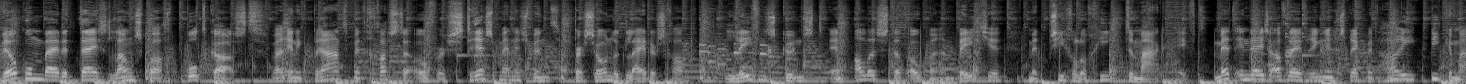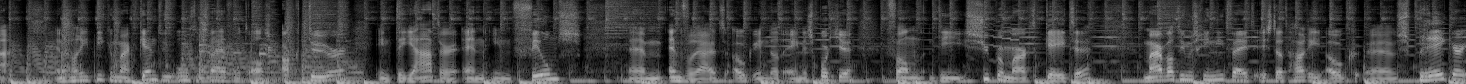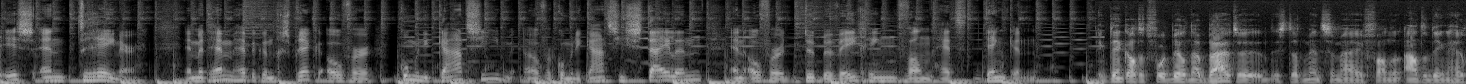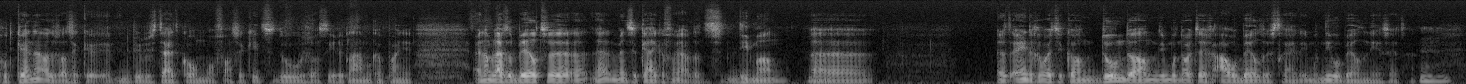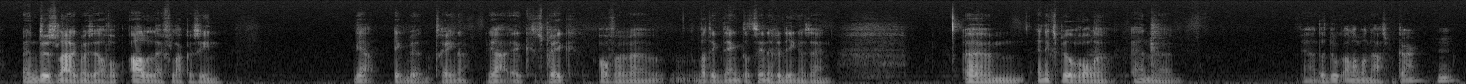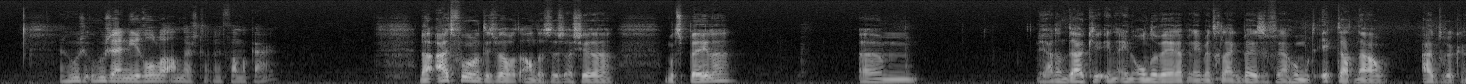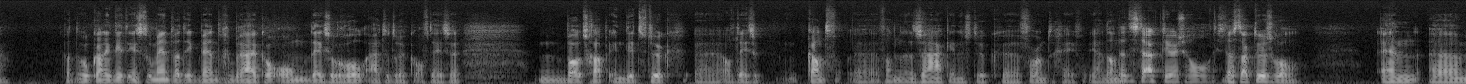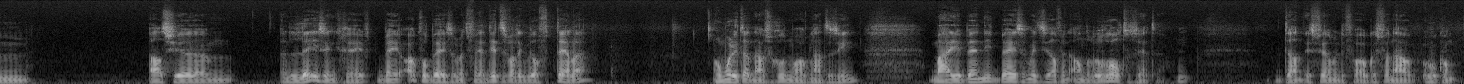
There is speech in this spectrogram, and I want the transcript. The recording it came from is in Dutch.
Welkom bij de Thijs Launsbach podcast, waarin ik praat met gasten over stressmanagement, persoonlijk leiderschap, levenskunst en alles dat ook maar een beetje met psychologie te maken heeft. Met in deze aflevering een gesprek met Harry Piekema. En Harry Piekema kent u ongetwijfeld als acteur in theater en in films. Ehm, en vooruit ook in dat ene spotje van die supermarktketen. Maar wat u misschien niet weet is dat Harry ook uh, spreker is en trainer. En met hem heb ik een gesprek over communicatie, over communicatiestijlen en over de beweging van het denken. Ik denk altijd voor het beeld naar buiten is dat mensen mij van een aantal dingen heel goed kennen. Dus als ik in de publiciteit kom of als ik iets doe, zoals die reclamecampagne. En dan blijft het beeld, uh, hè, mensen kijken van ja, dat is die man. Uh, en het enige wat je kan doen dan, je moet nooit tegen oude beelden strijden. Je moet nieuwe beelden neerzetten. Mhm. En dus laat ik mezelf op allerlei vlakken zien. Ja, ik ben trainer. Ja, ik spreek over uh, wat ik denk dat zinnige dingen zijn. Um, en ik speel rollen. En uh, ja, dat doe ik allemaal naast elkaar. Hm. En hoe, hoe zijn die rollen anders van elkaar? Nou, uitvoerend is wel wat anders. Dus als je moet spelen, um, ja, dan duik je in één onderwerp en je bent gelijk bezig van ja, hoe moet ik dat nou uitdrukken? Wat, hoe kan ik dit instrument wat ik ben gebruiken om deze rol uit te drukken of deze boodschap in dit stuk uh, of deze kant uh, van een zaak in een stuk uh, vorm te geven? Ja, dan, dat is de acteursrol. Is dat? dat is de acteursrol. En um, als je een lezing geeft, ben je ook wel bezig met van ja, dit is wat ik wil vertellen. Hoe moet ik dat nou zo goed mogelijk laten zien? Maar je bent niet bezig met jezelf in een andere rol te zetten. Dan is veel meer de focus van nou, hoe kan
